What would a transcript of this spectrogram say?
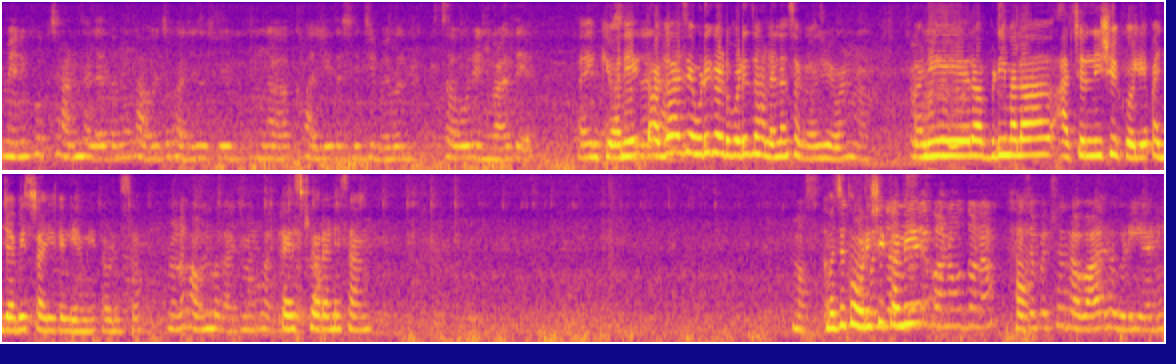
मेनू खूप छान झाले. तर मी फ्लावरची भाजी जशी अं, खाल्ली तशी जिभेवर चव रेंगाळते. थँक्यू आणि अगं आज एवढी गडबडीत झालं ना सगळं जेवण. आणि रबडी मला आचलनी शिकवली आहे पंजाबी स्टाईल केली आहे मी थोडंसं. मला खाऊन बघायचं मग. टेस्ट कर आणि सांग. मस्त. म्हणजे थोडीशी कमी- बनवतो ना त्याच्यापेक्षा रवाळ रगडी आणि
